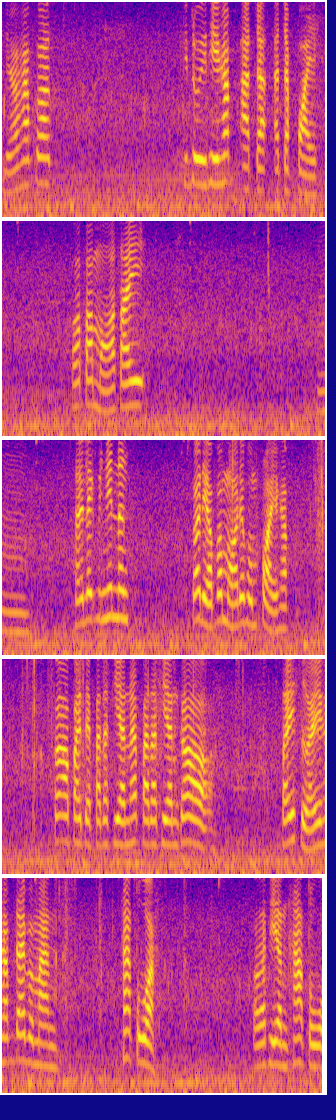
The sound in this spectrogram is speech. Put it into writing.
เดี๋ยวครับก็ คิดดูอีกทีครับ อาจจะอาจจะปล่อย เพราะปลาหมอไซส์อืม ไซส์เล็กไปนิดนึง ก็เดี๋ยวปลาหมอเดี๋ยวผมปล่อยครับ ก็เอาไปแต่ปลาตะเพียนนะปลาตะเพียนก็ไซส์สวยครับได้ประมาณห้าตัวปลาตะเพียนห้าตัว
